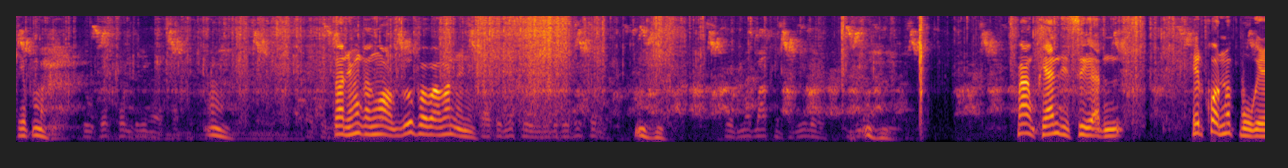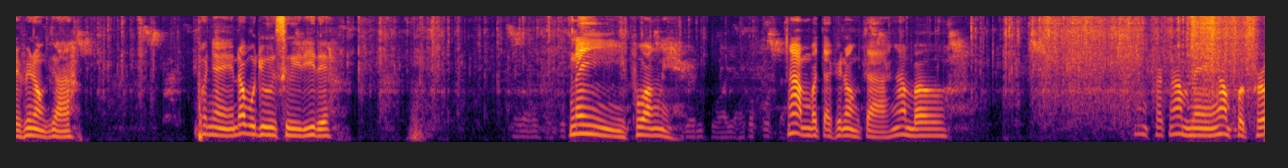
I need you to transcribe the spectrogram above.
เก็บมาตอนนี้มันก็งอกอยู่เพราะว่ามันอันนี้อืมบางแผนสิซื้ออนเฮ็ดคนมาปลูกเลยพี่น้องจ้าพ่อใหญ่เราบ่อยู่ซื้อดีเด้ในพวงนี่ งามบ่จ้ะพี่น้องจ๋างามบ่งามคักงามแน่งามผดโพร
